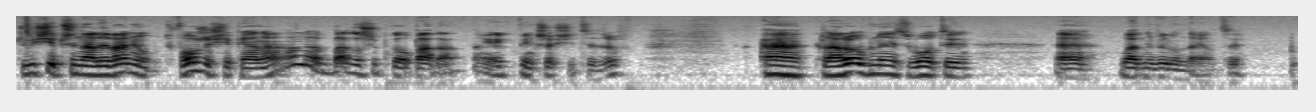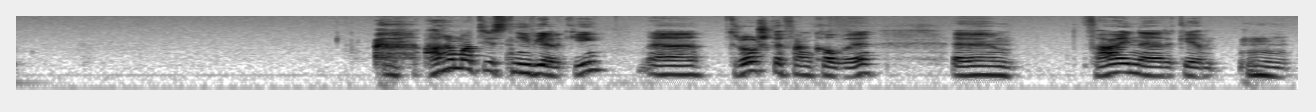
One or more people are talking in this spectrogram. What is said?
Oczywiście przy nalewaniu tworzy się piana, ale bardzo szybko opada, tak jak w większości cydrów. E, klarowny, złoty, e, ładnie wyglądający. Aromat jest niewielki, troszkę funkowy, e, fajne takie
